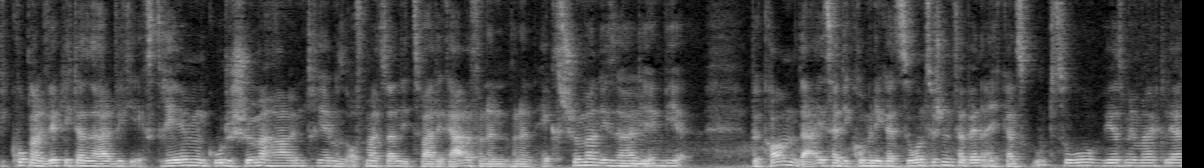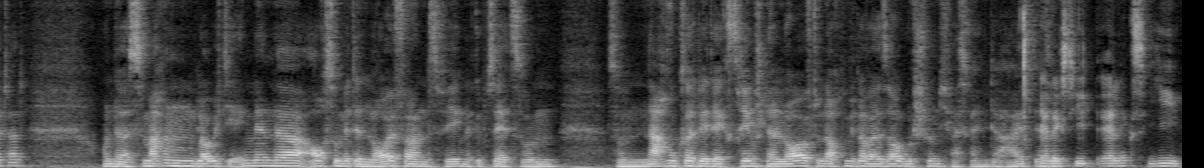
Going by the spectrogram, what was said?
die gucken halt wirklich, dass sie halt wirklich extrem gute Schwimmer haben im Triathlon. Das ist oftmals dann die zweite Garde von den, von den Ex-Schwimmern, die sie halt mhm. irgendwie bekommen. Da ist halt die Kommunikation zwischen den Verbänden eigentlich ganz gut, so wie er es mir mal erklärt hat. Und das machen, glaube ich, die Engländer auch so mit den Läufern. Deswegen, da gibt es ja jetzt so einen, so einen Nachwuchsathlet, der extrem schnell läuft und auch mittlerweile saugut schwimmt. Ich weiß gar nicht, wie der heißt. Alex Yee, Alex Yee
